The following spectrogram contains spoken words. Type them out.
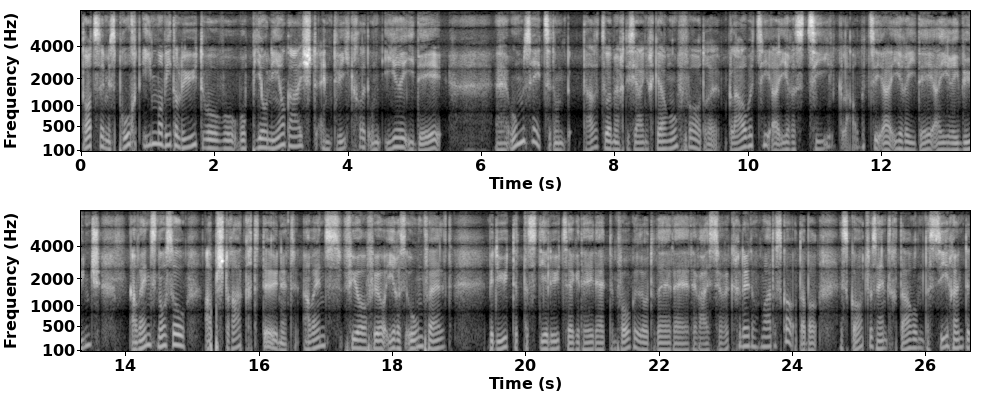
trotzdem, es braucht immer wieder Leute, die wo, wo, wo Pioniergeist entwickeln und ihre Idee äh, umsetzen. Und dazu möchte ich Sie eigentlich gerne auffordern. Glauben Sie an Ihr Ziel, glauben Sie an Ihre Idee, an Ihre Wünsche, auch wenn es noch so abstrakt tönt, auch wenn es für, für Ihr Umfeld bedeutet, dass die Leute sagen, hey, der hat einen Vogel oder der, der, der weiß ja wirklich nicht, um was das geht. Aber es geht schlussendlich darum, dass Sie könnten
